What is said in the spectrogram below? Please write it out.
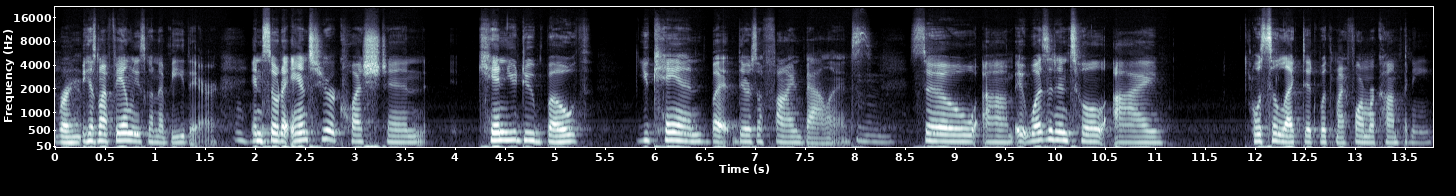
Right. Because my family is gonna be there. Mm-hmm. And so to answer your question, can you do both? You can, but there's a fine balance. Mm. So um, it wasn't until I was selected with my former company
